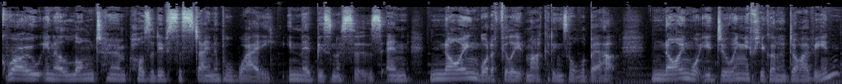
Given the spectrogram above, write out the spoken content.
grow in a long term, positive, sustainable way in their businesses. And knowing what affiliate marketing is all about, knowing what you're doing if you're going to dive in,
